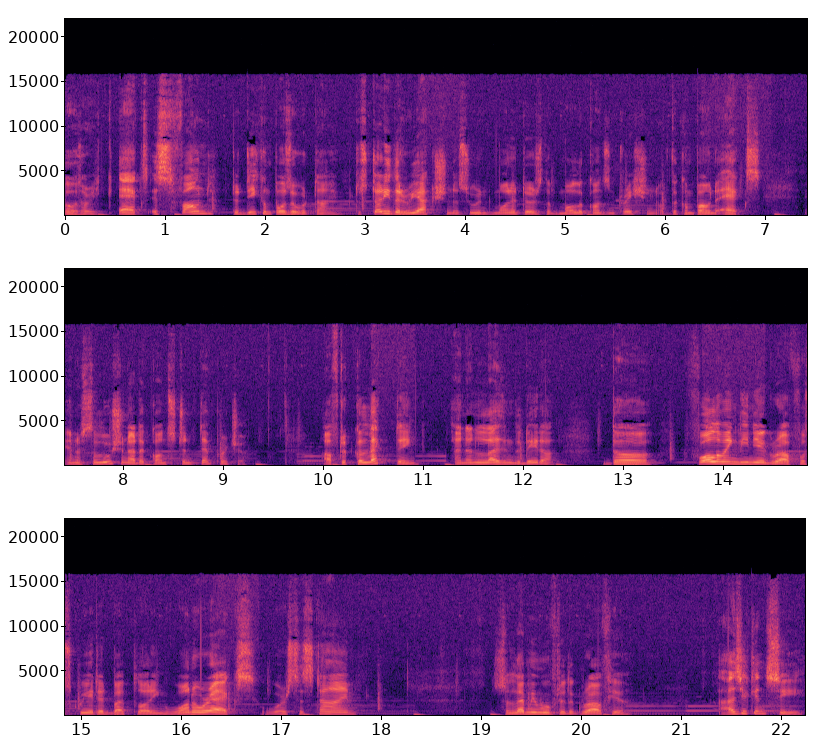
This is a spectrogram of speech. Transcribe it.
oh sorry X is found to decompose over time. To study the reaction, a student monitors the molar concentration of the compound X in a solution at a constant temperature. After collecting and analyzing the data, the following linear graph was created by plotting 1 over x versus time. So let me move to the graph here. As you can see,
